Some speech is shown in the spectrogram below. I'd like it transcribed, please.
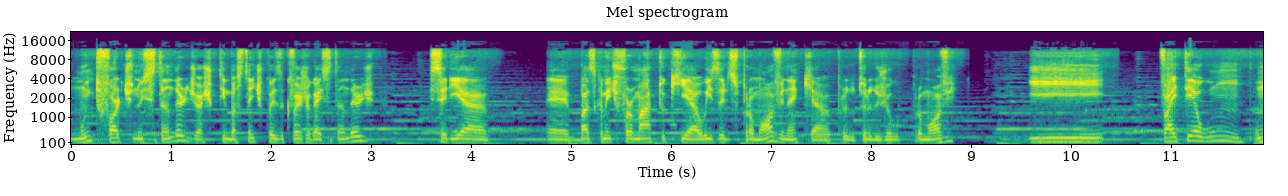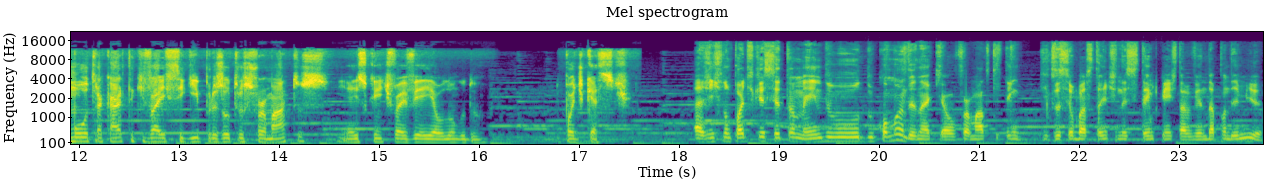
muito forte no Standard. Eu acho que tem bastante coisa que vai jogar Standard. Seria é, basicamente o formato que a Wizards promove, né? Que a produtora do jogo promove. E vai ter algum uma outra carta que vai seguir para os outros formatos e é isso que a gente vai ver aí ao longo do, do, podcast. A gente não pode esquecer também do, do Commander, né? Que é um formato que tem que cresceu bastante nesse tempo que a gente tá vivendo da pandemia.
